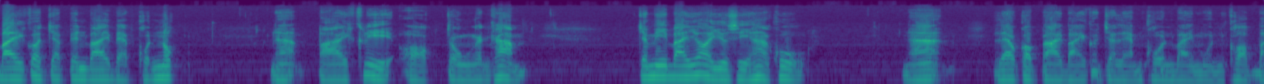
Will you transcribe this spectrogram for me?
ใบก็จะเป็นใบแบบขนนกนะปลายคลี่ออกตรงกันข้าม จะมีใบย่อยอยู่สี่ห้าคู่นะฮะแล้วก็ปลายใบก็จะแหลมโคนใบหมุนขอบใบ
